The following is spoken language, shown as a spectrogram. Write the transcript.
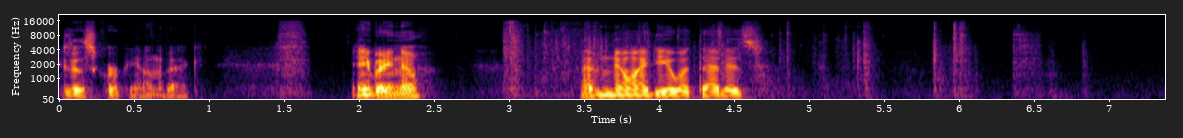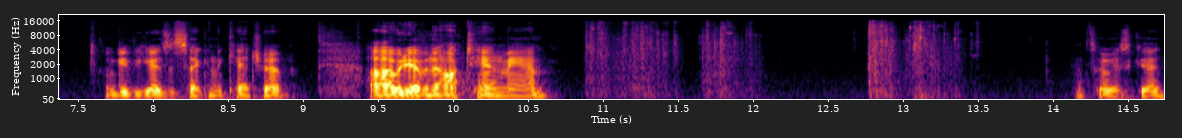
he's a scorpion on the back. Anybody know? I have no idea what that is. I'll give you guys a second to catch up. Uh, we do have an Octan Man. That's always good.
